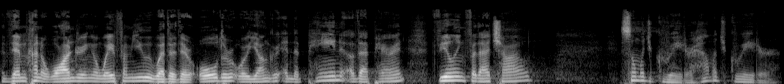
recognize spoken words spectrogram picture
them kind of wandering away from you, whether they're older or younger, and the pain of that parent feeling for that child, so much greater. How much greater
